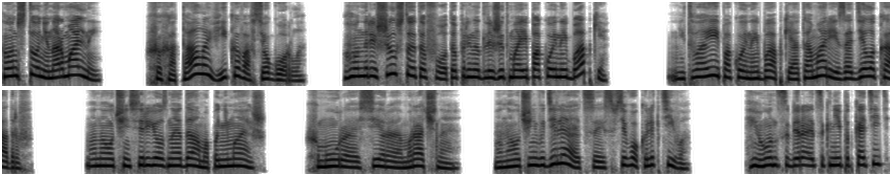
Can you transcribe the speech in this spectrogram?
Он что, ненормальный?» Хохотала Вика во все горло. «Он решил, что это фото принадлежит моей покойной бабке?» «Не твоей покойной бабке, а Тамаре из отдела кадров. Она очень серьезная дама, понимаешь? Хмурая, серая, мрачная. Она очень выделяется из всего коллектива. И он собирается к ней подкатить?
